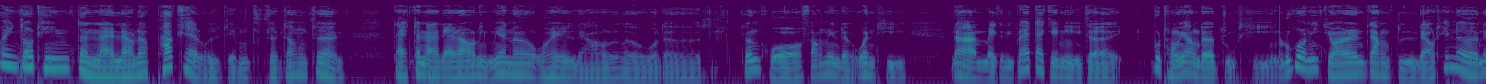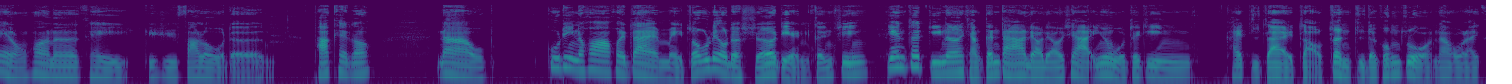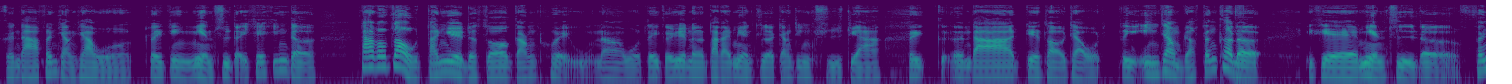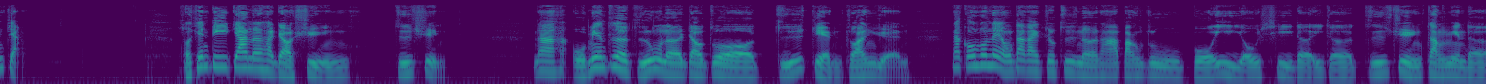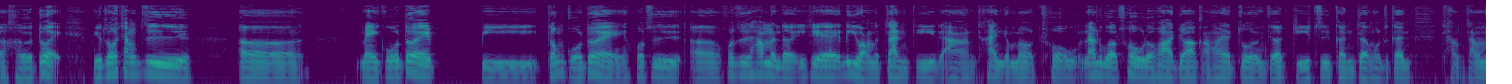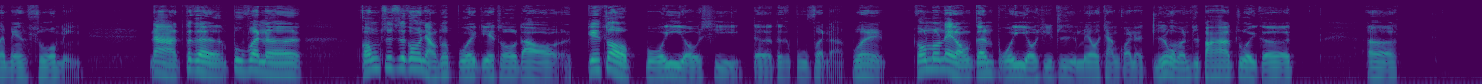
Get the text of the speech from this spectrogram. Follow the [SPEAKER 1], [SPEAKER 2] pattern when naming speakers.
[SPEAKER 1] 欢迎收听《邓来聊聊 Pocket》，我是节目主持人张正。在《邓来聊聊》里面呢，我会聊了我的生活方面的问题。那每个礼拜带给你一个不同样的主题。如果你喜欢这样子聊天的内容的话呢，可以继续 follow 我的 Pocket 哦。那我固定的话会在每周六的十二点更新。今天这集呢，想跟大家聊聊一下，因为我最近。开始在找正职的工作，那我来跟大家分享一下我最近面试的一些心得。大家都知道我三月的时候刚退伍，那我这个月呢大概面试了将近十家，所以跟大家介绍一下我自己印象比较深刻的一些面试的分享。首先第一家呢，它叫讯云资讯，那我面试的职务呢叫做质检专员。那工作内容大概就是呢，他帮助博弈游戏的一个资讯上面的核对，比如说像是呃美国队比中国队，或是呃或是他们的一些历往的战绩啊，看有没有错误。那如果错误的话，就要赶快做一个及时更正，或者跟厂商那边说明。那这个部分呢，公司是跟我讲说不会接收到接受博弈游戏的这个部分啊，不会。工作内容跟博弈游戏是没有相关的，只是我们是帮他做一个呃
